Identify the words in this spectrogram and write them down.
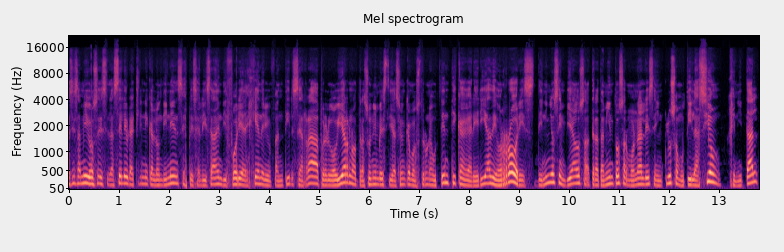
Así es amigos, es la célebre clínica londinense especializada en disforia de género infantil cerrada por el gobierno tras una investigación que mostró una auténtica galería de horrores de niños enviados a tratamientos hormonales e incluso mutilación genital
